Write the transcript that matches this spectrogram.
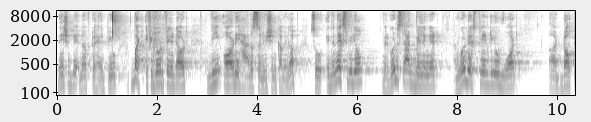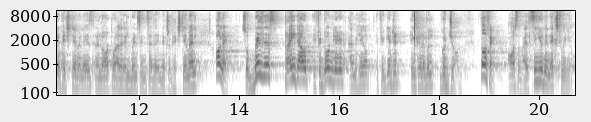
they should be enough to help you. But if you don't figure it out, we already have a solution coming up. So, in the next video, we're going to start building it. I'm going to explain to you what uh, HTML is and a lot more other elements inside the index.html. Alright, so build this, try it out. If you don't get it, I'm here. If you get it, incredible, good job. Perfect, awesome. I'll see you in the next video.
